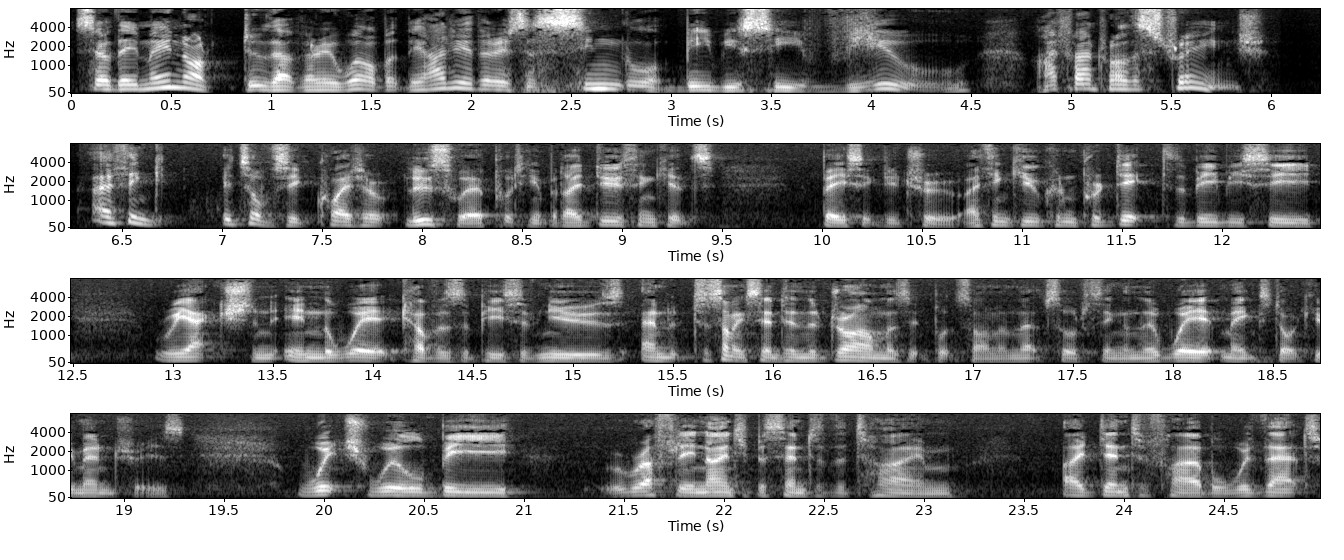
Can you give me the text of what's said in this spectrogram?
So they may not do that very well, but the idea there is a single BBC view, I find rather strange. I think it's obviously quite a loose way of putting it, but I do think it's basically true. I think you can predict the BBC reaction in the way it covers a piece of news and to some extent in the dramas it puts on and that sort of thing and the way it makes documentaries, which will be roughly 90% of the time identifiable with that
